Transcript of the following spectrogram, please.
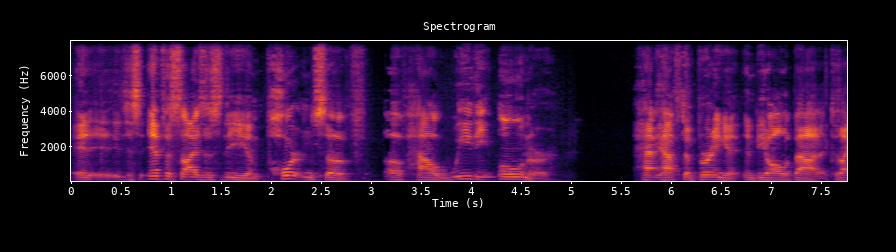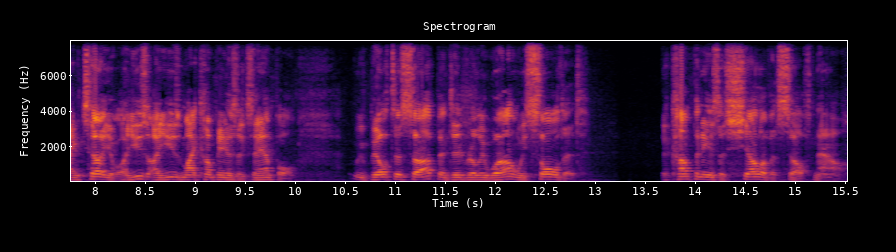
It, it just emphasizes the importance of of how we, the owner, ha- have to bring it and be all about it. Because I can tell you, I use I use my company as an example. We built this up and did really well, and we sold it. The company is a shell of itself now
